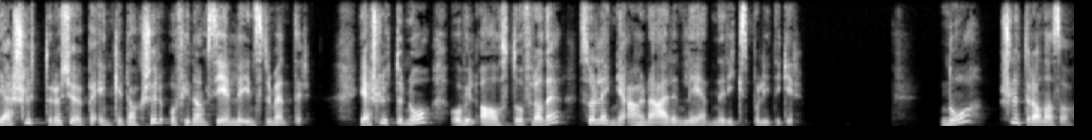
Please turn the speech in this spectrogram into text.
jeg slutter å kjøpe enkeltaksjer og finansielle instrumenter. Jeg slutter nå og vil avstå fra det så lenge Erna er en ledende rikspolitiker. Nå slutter han altså,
